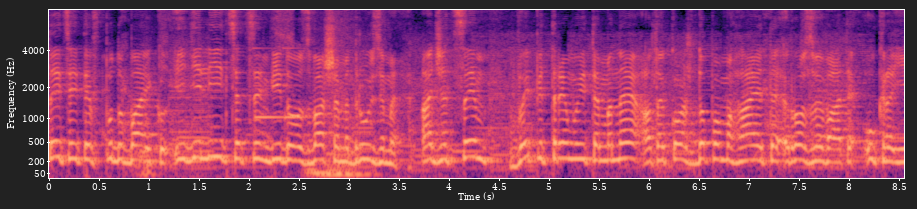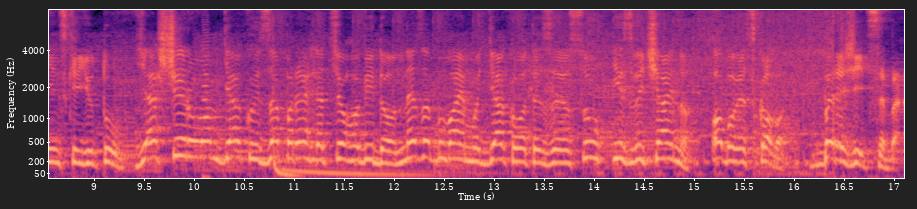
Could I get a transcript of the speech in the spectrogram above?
Тицяйте вподобайку і діліться цим відео з вашими друзями, адже цим ви підтримуєте мене, а також допомагаєте розвивати український YouTube. Я щиро вам дякую за перегляд цього відео. Не забуваємо дякувати ЗСУ і, звичайно, обов'язково бережіть себе.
